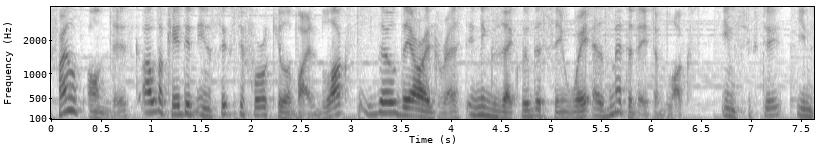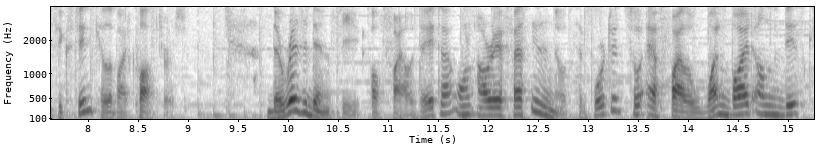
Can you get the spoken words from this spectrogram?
Files on disk are located in 64 kilobyte blocks, though they are addressed in exactly the same way as metadata blocks in, 60, in 16 kilobyte clusters. The residency of file data on RFS is not supported, so a file 1 byte on the disk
